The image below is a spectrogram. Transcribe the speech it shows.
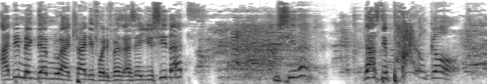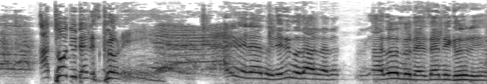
I didn't make them know I tried it for the first. I said, you see that? You see that? That's the power of God. I told you there is glory. I didn't. They didn't know that. I don't know there's any glory.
